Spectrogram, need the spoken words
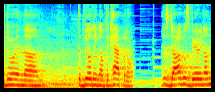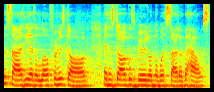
during the, the building of the Capitol. His dog was buried on the side. He had a love for his dog, and his dog was buried on the west side of the house.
